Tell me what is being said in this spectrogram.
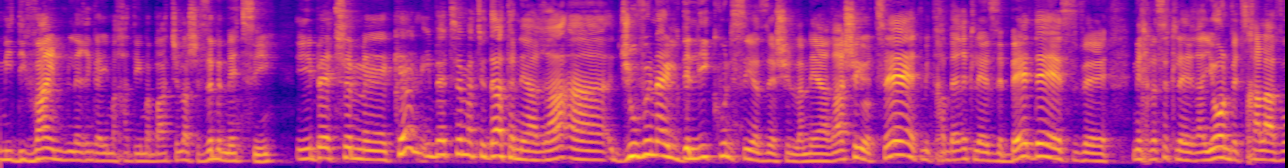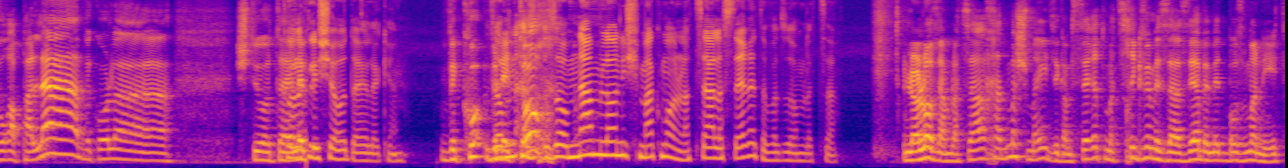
מדיוויין לרגעים אחדים, הבת שלה, שזה באמת שיא. היא בעצם, אה, כן, היא בעצם, את יודעת, הנערה, ה-juvenile delinquency הזה של הנערה שיוצאת, מתחברת לאיזה בדס, ונכנסת להיריון וצריכה לעבור הפלה, וכל השטויות כל האלה. הקלישאות האלה, כן. וכו- זה ולתוך... זה אומנם לא נשמע כמו המלצה לסרט, אבל זו המלצה. לא, לא, זו המלצה חד משמעית, זה גם סרט מצחיק ומזעזע באמת בו זמנית.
